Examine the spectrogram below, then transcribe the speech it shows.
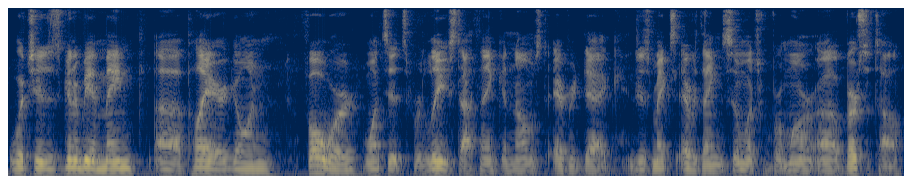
which is going to be a main uh, player going forward once it's released. I think in almost every deck, it just makes everything so much more uh, versatile.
